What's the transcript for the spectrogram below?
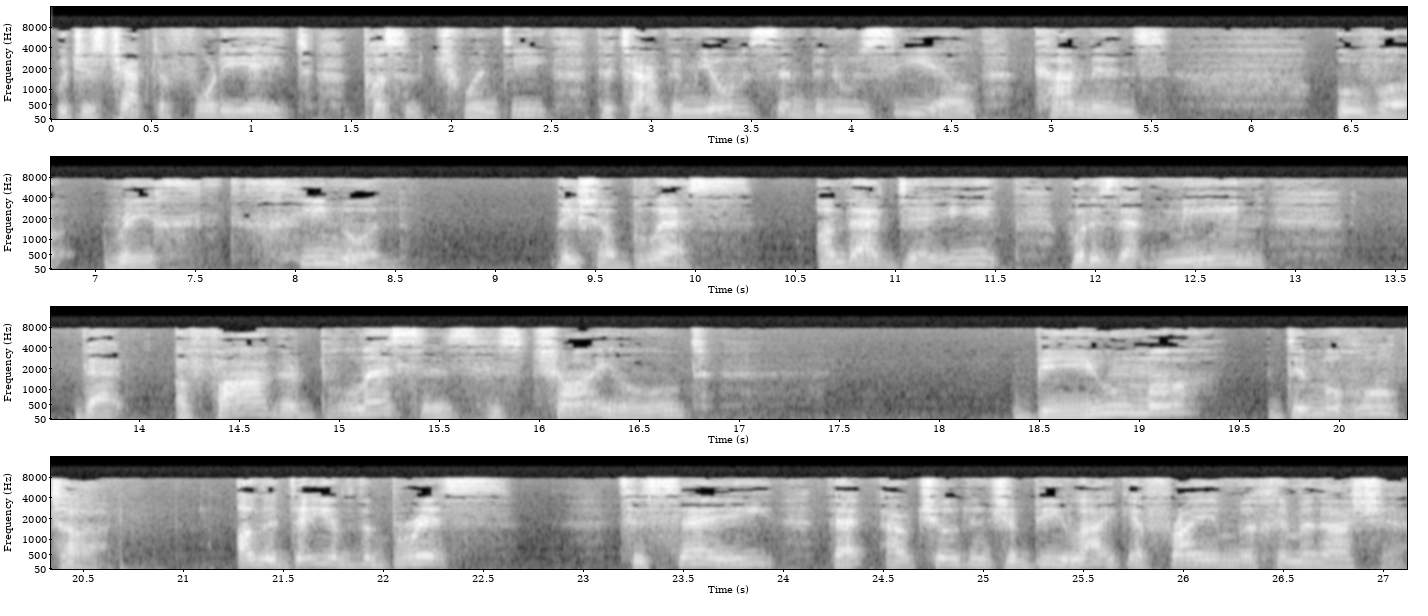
which is chapter 48, pasuk 20, the Targum Yonasan ben Uziel comments, Uva Rechinun, they shall bless on that day. What does that mean? That a father blesses his child biyuma dimuhulta on the day of the bris to say that our children should be like Ephraim Menashe.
